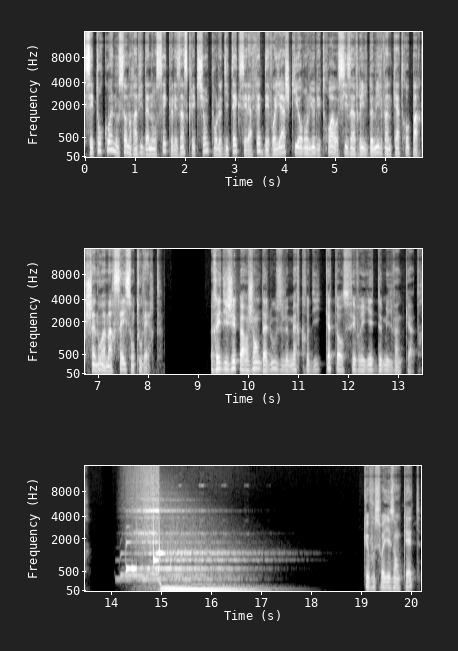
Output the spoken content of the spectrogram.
C'est pourquoi nous sommes ravis d'annoncer que les inscriptions pour le Ditex et la fête des voyages qui auront lieu du 3 au 6 avril 2024 au Parc Chano à Marseille sont ouvertes. Rédigé par Jean Dalouse le mercredi 14 février 2024. Que vous soyez en quête,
